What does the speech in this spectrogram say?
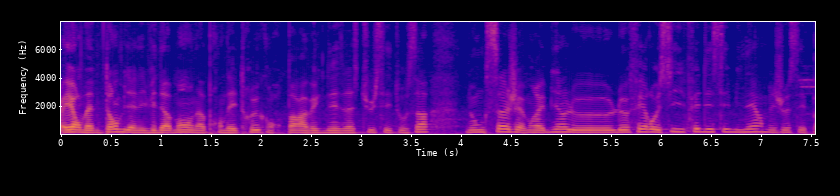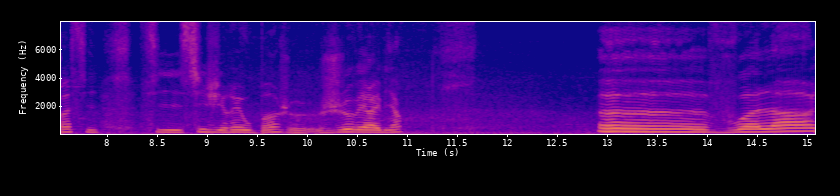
Et en même temps, bien évidemment, on apprend des trucs, on repart avec des astuces et tout ça. Donc ça, j'aimerais bien le, faire aussi. Il fait des séminaires, mais je sais pas si, si, si j'irai ou pas. Je, je verrai bien. Euh, voilà,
